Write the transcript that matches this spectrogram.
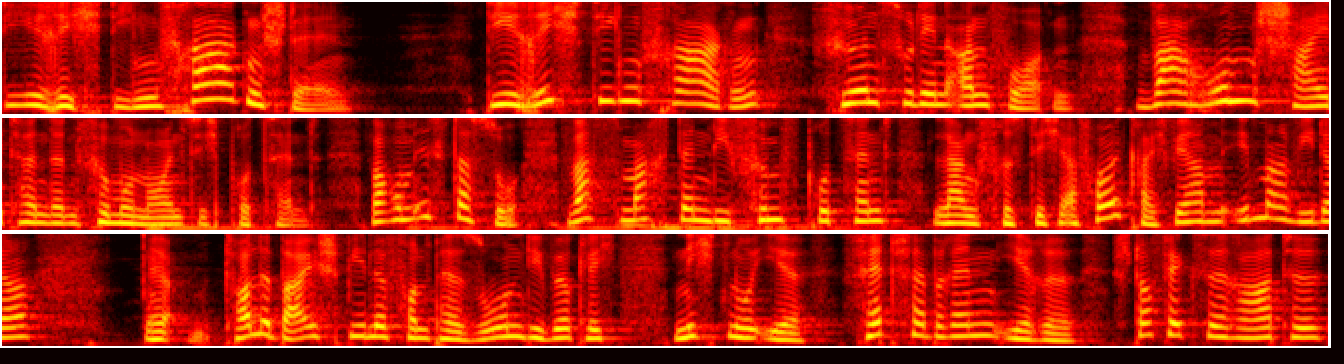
die richtigen Fragen stellen. Die richtigen Fragen führen zu den Antworten. Warum scheitern denn 95 Prozent? Warum ist das so? Was macht denn die 5 Prozent langfristig erfolgreich? Wir haben immer wieder ja, tolle Beispiele von Personen, die wirklich nicht nur ihr Fett verbrennen, ihre Stoffwechselrate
